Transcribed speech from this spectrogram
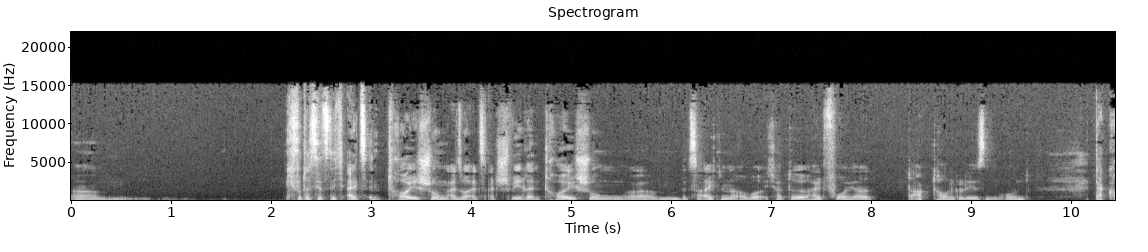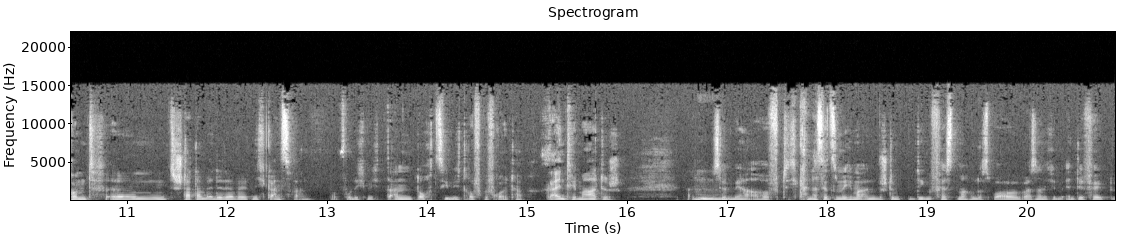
Ähm, ich würde das jetzt nicht als Enttäuschung, also als, als schwere Enttäuschung ähm, bezeichnen, aber ich hatte halt vorher Darktown gelesen und da kommt ähm, Stadt am Ende der Welt nicht ganz ran, obwohl ich mich dann doch ziemlich drauf gefreut habe, rein thematisch. Da ein bisschen mehr erhofft. Ich kann das jetzt nicht mal an bestimmten Dingen festmachen. Das war, weiß ich nicht, im Endeffekt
